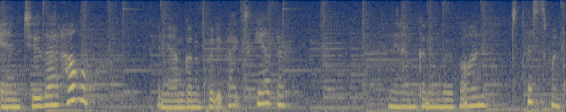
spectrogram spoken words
into that hole. And now I'm gonna put it back together. And then I'm gonna move on to this one.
